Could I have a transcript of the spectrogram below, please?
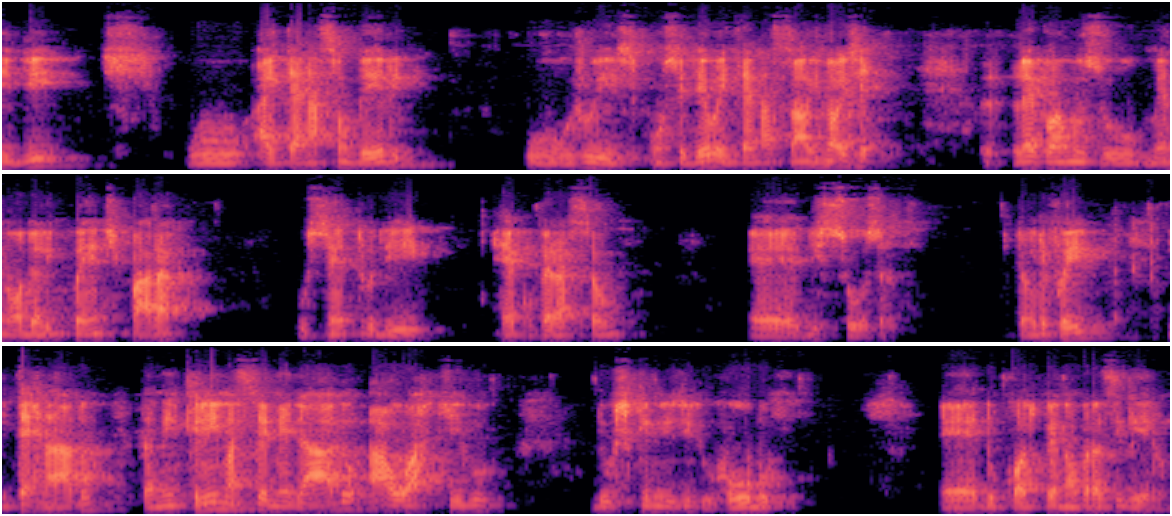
pedir o, a internação dele, o juiz concedeu a internação e nós levamos o menor delinquente para o Centro de Recuperação é, de Souza. Então, ele foi internado, também crime assemelhado ao artigo dos crimes de roubo é, do Código Penal Brasileiro.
